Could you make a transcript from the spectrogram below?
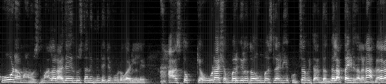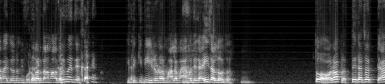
कोण हा माणूस? मला राजा हिंदुस्थानीतनी त्याचे फोटो काढलेले. आज तो केवढा शंभर किलोचा होऊन बसला आणि हे कुठचा पिक्चर दंगल आत्ता हिट झाला ना? आपल्याला काय माहिती होतं? मी फोटो काढताना मला थोडी माहिती आहे. किती किती हिट होणार? मला माझ्यामध्ये काही चाललं होतं. तो ऑरा प्रत्येकाचा त्या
